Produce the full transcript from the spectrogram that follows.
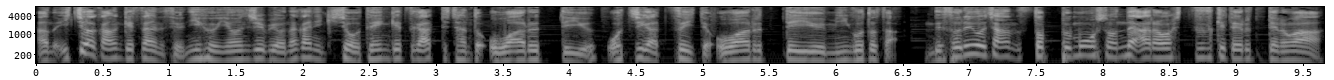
あの、1話完結なんですよ。2分40秒の中に起承転結があってちゃんと終わるっていう、オチがついて終わるっていう見事さ。で、それをちゃんとストップモーションで表し続けてるっていうのは、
